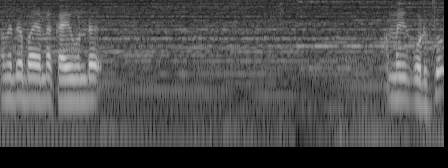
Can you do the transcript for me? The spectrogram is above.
എന്നിട്ട് എന്റെ കൈ കൊണ്ട് അമ്മയ്ക്ക് കൊടുത്തു.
